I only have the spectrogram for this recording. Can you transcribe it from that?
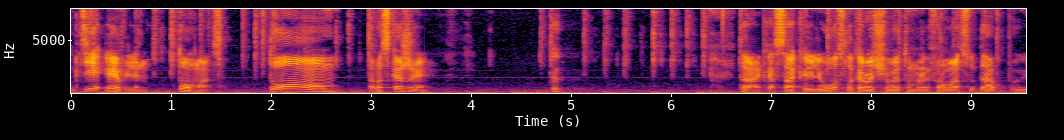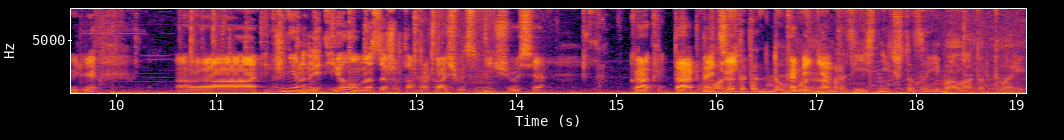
Где Эвелин? Томас. Том, расскажи. Так, Так, Осака или Осло, короче, в эту мы информацию добыли. А, инженерное дело у нас даже там прокачивается. Ничего себе. Как? Так, найти Может, этот кабинет. нам разъяснить, что за ебала тут творит.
